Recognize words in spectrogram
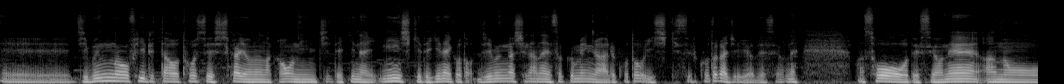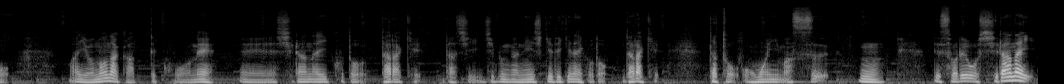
えー、自分のフィルターを通してしか世の中を認知できない認識できないこと自分が知らない側面があることを意識することが重要ですよね、まあ、そうですよね。あのまあ、世の中ってこうね、えー、知らないことだらけだし自分が認識できないことだらけだと思います。うん、でそれを知らない、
